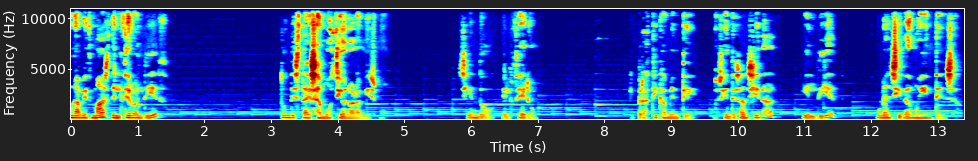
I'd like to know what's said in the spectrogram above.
una vez más del 0 al 10 dónde está esa emoción ahora mismo, siendo el 0 que prácticamente no sientes ansiedad y el 10 una ansiedad muy intensa.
